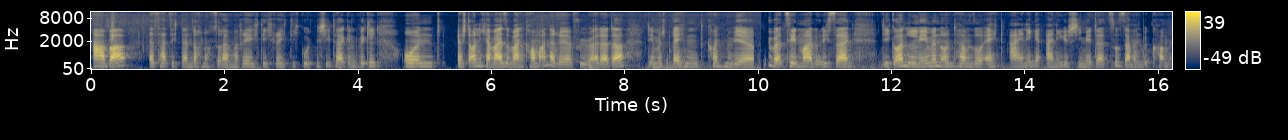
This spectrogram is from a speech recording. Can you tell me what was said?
Aber es hat sich dann doch noch zu einem richtig, richtig guten Skitag entwickelt und erstaunlicherweise waren kaum andere Freerider da. Dementsprechend konnten wir über zehnmal, würde ich sagen, die Gondel nehmen und haben so echt einige, einige Skimeter zusammenbekommen.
